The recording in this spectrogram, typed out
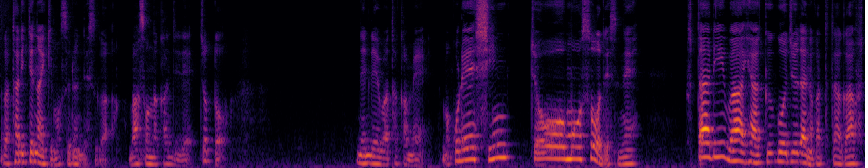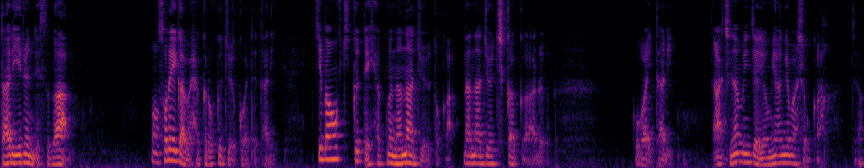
なんか足りてない気もするんですが、まあそんな感じで、ちょっと、年齢は高め。まあこれ、身長もそうですね。二人は150代の方が二人いるんですが、それ以外は160超えてたり、一番大きくて170とか70近くある子がいたり、あ、ちなみにじゃあ読み上げましょうか。じゃあ、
